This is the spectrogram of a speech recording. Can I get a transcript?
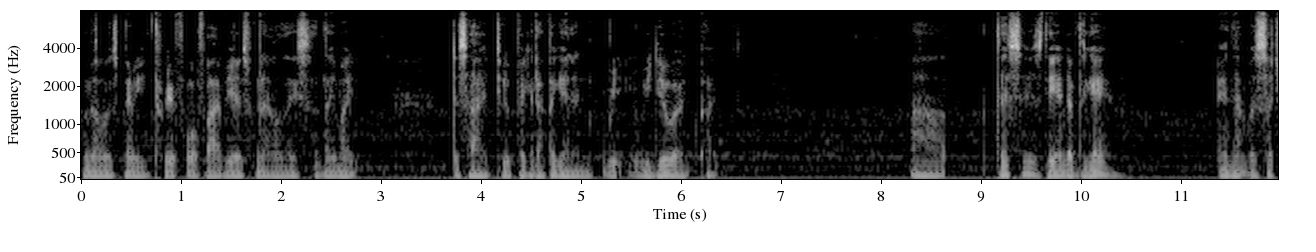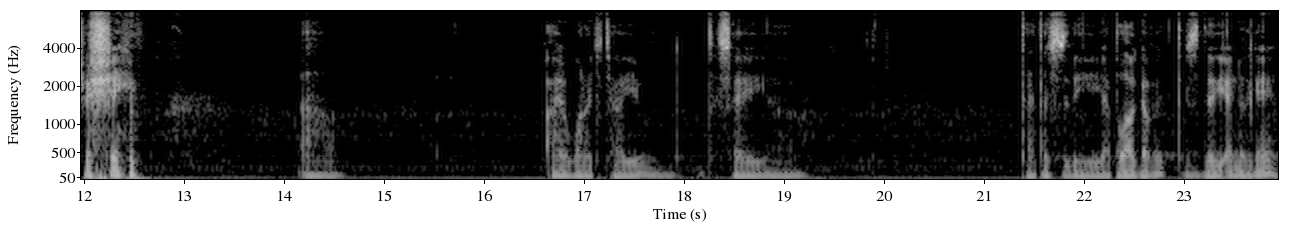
who knows, maybe three or four or five years from now, they suddenly might decide to pick it up again and re redo it, but uh, this is the end of the game. And that was such a shame. Uh, I wanted to tell you and to say uh, that this is the epilogue of it, this is the end of the game.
